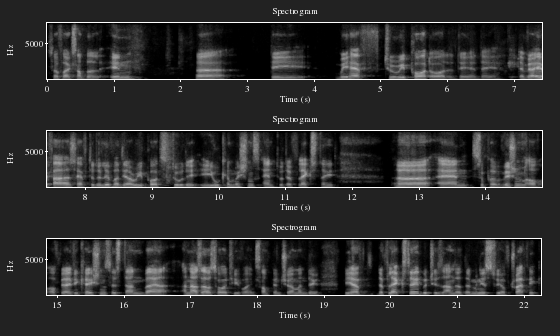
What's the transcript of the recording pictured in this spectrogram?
So, for example, in uh, the we have to report, or the, the, the verifiers have to deliver their reports to the EU commissions and to the flag state. Uh, and supervision of, of verifications is done by another authority. For example, in Germany, the, we have the flag state, which is under the Ministry of Traffic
